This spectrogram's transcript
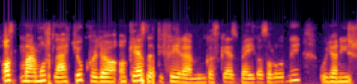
azt már most látjuk, hogy a, a kezdeti félelmünk az kezd beigazolódni, ugyanis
